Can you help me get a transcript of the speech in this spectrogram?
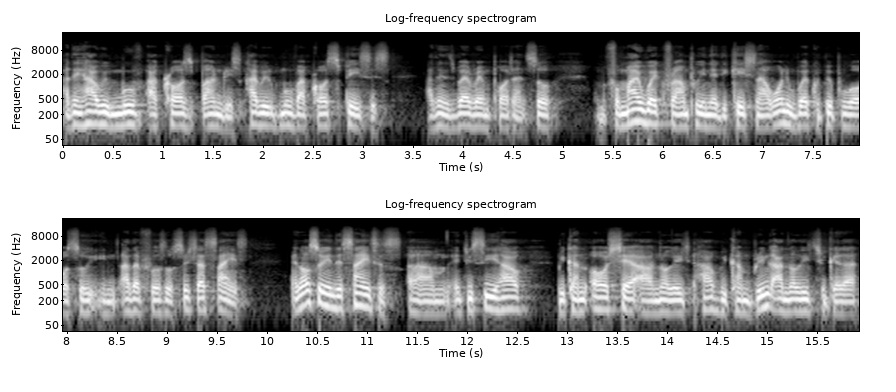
I think how we move across boundaries, how we move across spaces, I think is very, very important. So for my work, for example, in education, I want to work with people also in other fields of social science and also in the sciences um, and to see how we can all share our knowledge, how we can bring our knowledge together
